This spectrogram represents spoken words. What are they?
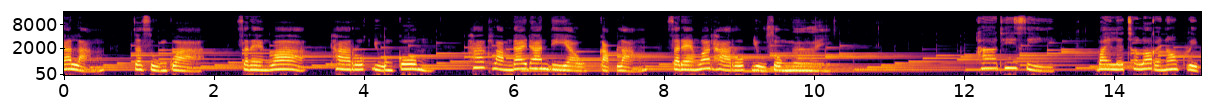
ด้านหลัง จะสูงกว่า แสดงว่า ทารกอยู่ตรงก้ม ถ้าคลำได้ด้านเดียวกับหลัง แสดงว่าทารกอยู่ทรงเงย ท่าที่ 4 bilateral spinal grip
